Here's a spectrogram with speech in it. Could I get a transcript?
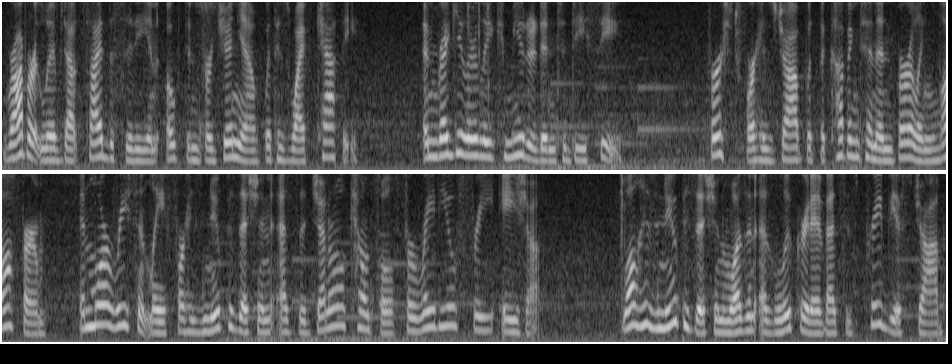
Robert lived outside the city in Oakton, Virginia with his wife Kathy, and regularly commuted into D.C first for his job with the Covington and Burling law firm, and more recently for his new position as the general counsel for Radio Free Asia. While his new position wasn't as lucrative as his previous job,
